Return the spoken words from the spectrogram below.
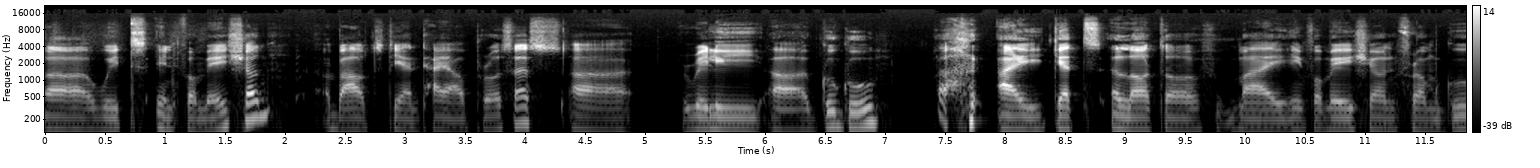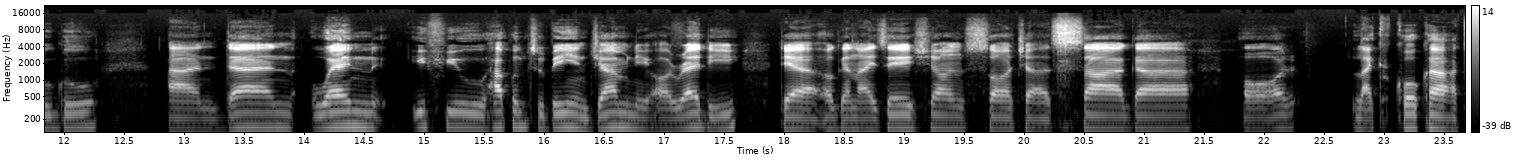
uh, with information about the entire process. Uh, really, uh, Google. I get a lot of my information from Google, and then when if you happen to be in Germany already, there are organizations such as Saga or like Coca at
